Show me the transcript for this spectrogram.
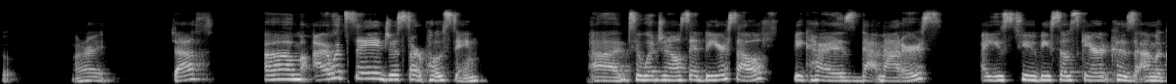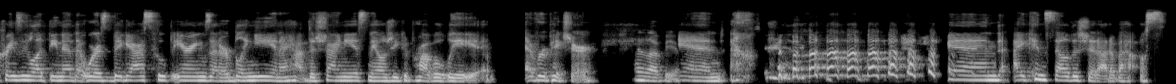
Cool. All right. Jess? Um, I would say just start posting. Uh, to what Janelle said, be yourself because that matters. I used to be so scared because I'm a crazy Latina that wears big ass hoop earrings that are blingy and I have the shiniest nails you could probably ever picture. I love you. And and I can sell the shit out of a house.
